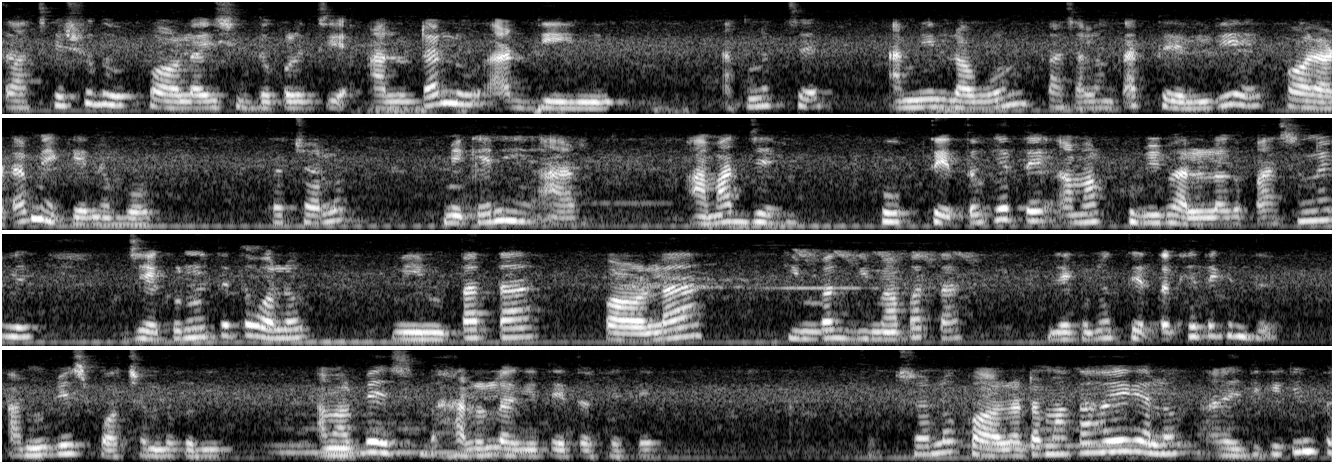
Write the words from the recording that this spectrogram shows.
তো আজকে শুধু করলাই সিদ্ধ করেছি, আলু টালু আর দিইনি এখন হচ্ছে আমি লবণ, কাঁচা লঙ্কা, তেল দিয়ে কড়াটা মেখে নেব। তো চলো, মেখে নিই। আর আমার যে খুব তেতো খেতে আমার খুবই ভালো লাগে। পার্সোনালি যে কোনো তেতো বলো, নিম পাতা, করলা কিংবা গিমা পাতা, যে কোনো তেতো খেতে কিন্তু আমি বেশ পছন্দ করি। আমার বেশ ভালো লাগে তেতো খেতে। চলো, করলাটা মাখা হয়ে গেল। আর এদিকে কিন্তু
